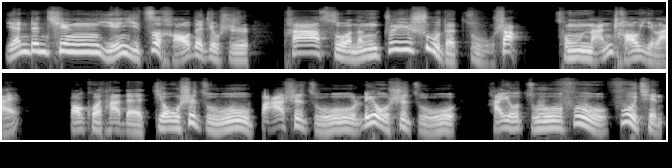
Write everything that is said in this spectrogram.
颜真卿引以自豪的就是他所能追溯的祖上，从南朝以来，包括他的九世祖、八世祖、六世祖，还有祖父、父亲，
